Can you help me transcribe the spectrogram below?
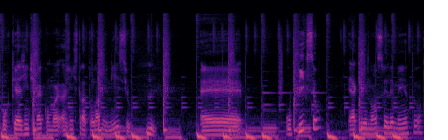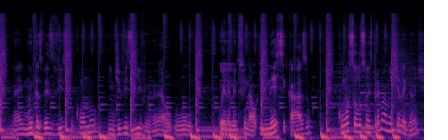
porque a gente, né, como a gente tratou lá no início, hum. é, o pixel é aquele nosso elemento, né, muitas vezes visto como indivisível, né, o, o elemento final. E nesse caso, com uma solução extremamente elegante,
